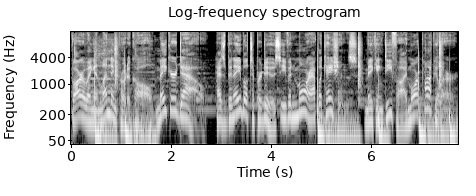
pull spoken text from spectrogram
borrowing and lending protocol MakerDAO has been able to produce even more applications, making DeFi more popular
